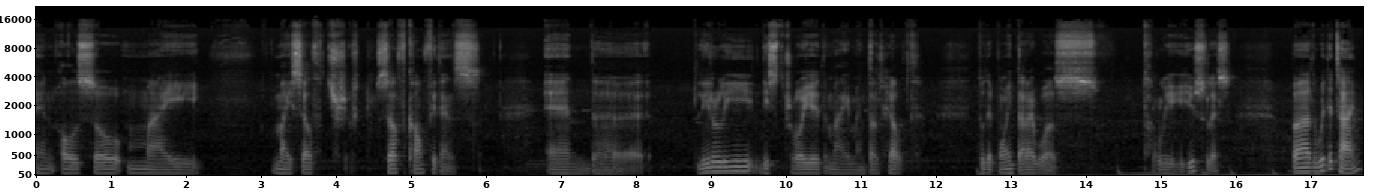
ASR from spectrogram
and also my my self self confidence and uh, literally destroyed my mental health to the point that I was totally useless. But with the time,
